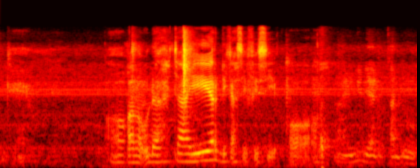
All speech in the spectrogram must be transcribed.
Oke. Oh, kalau udah cair dikasih VCO. Nah ini diaduk-aduk.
